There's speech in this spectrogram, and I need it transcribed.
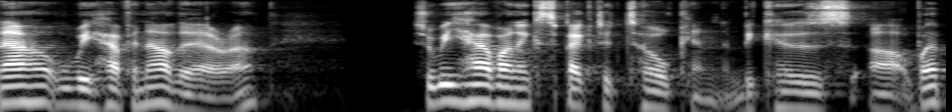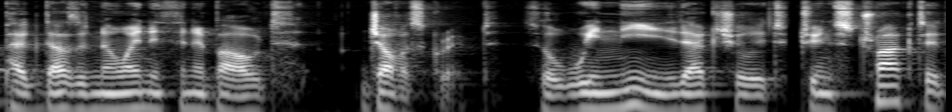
Now we have another error. So we have unexpected token because uh, Webpack doesn't know anything about JavaScript. So we need actually to, to instruct it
